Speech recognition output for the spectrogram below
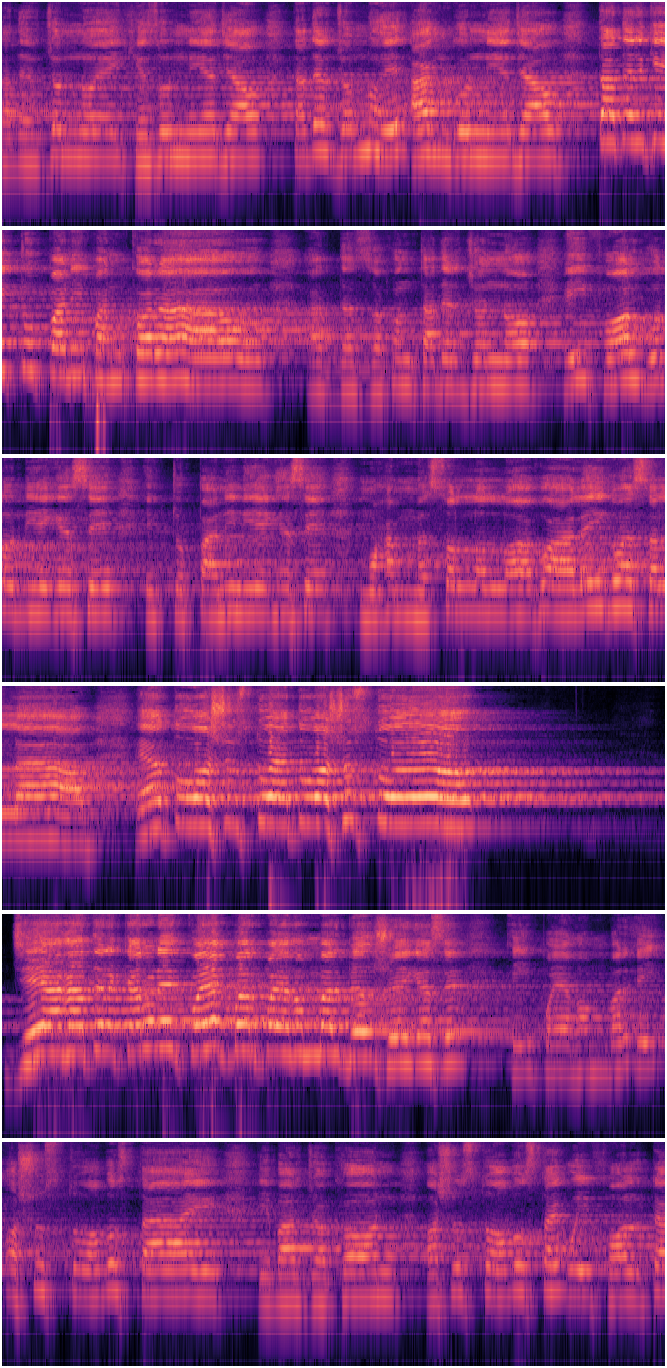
তাদের জন্য এই খেজুর নিয়ে যাও, তাদের জন্য এই আঙ্গুর নিয়ে যাও, তাদেরকে একটু পানি পান করাও। আদাস যখন তাদের জন্য এই ফলগুলো নিয়ে গেছে, একটু পানি নিয়ে গেছে, মোহাম্মদ সাল্লাহ আলাইসাল্লাম এত অসুস্থ এত অসুস্থ। যে আঘাতের কারণে কয়েকবার পয়গম্বর বেউস হয়ে গেছে, এই পয়গম্বর এই অসুস্থ অবস্থায়, এবার যখন অসুস্থ অবস্থায় ওই ফলটা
